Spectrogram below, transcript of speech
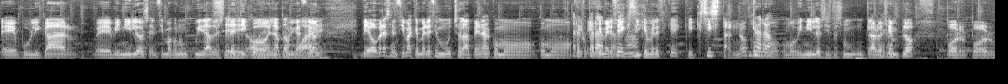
eh, publicar eh, vinilos encima con un cuidado Sí, estético en la publicación guay. de obras encima que merecen mucho la pena como, como que- que, Recuperarlas, merece, ¿no? sí, que merece que, que existan, ¿no? Como, Claro. como vinilos y esto es un claro Claro. ejemplo por, por,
